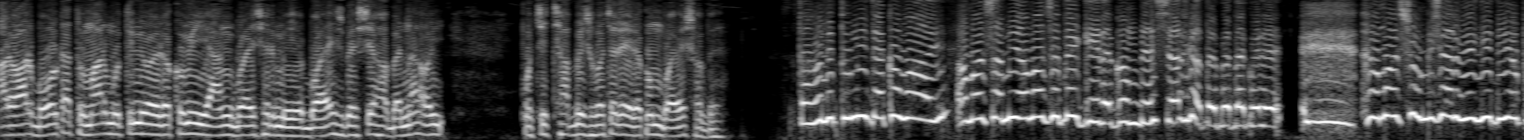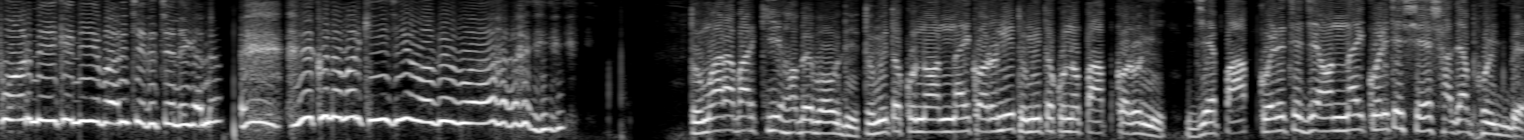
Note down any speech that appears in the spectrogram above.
আর ওর বউটা তোমার মতনই ওই রকমই ইয়াং বয়সের মেয়ে বয়স বেশি হবে না ওই পঁচিশ ছাব্বিশ বছর এরকম বয়স হবে। তাহলে তুমি দেখো ভাই আমার স্বামী আমার সাথে কীরকম বিশ্বাসঘাতকতা করে। আমার সংসার ভেঙে দিয়ে পর মেয়েকে নিয়ে বাড়ি ছেড়ে চলে গেল। এখন আমার কি যে হবে ভাই? তোমার আবার কি হবে বৌদি? তুমি তো কোনো অন্যায় করনি, তুমি তো কোনো পাপ করনি। যে পাপ করেছে, যে অন্যায় করেছে, সে সাজা ভুগবে।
